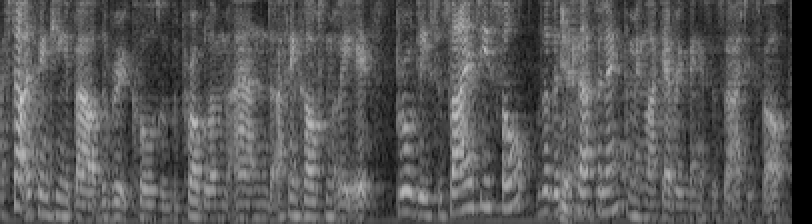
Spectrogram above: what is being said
I started thinking about the root cause of the problem, and I think ultimately it's broadly society's fault that this is happening. I mean, like everything is society's fault.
